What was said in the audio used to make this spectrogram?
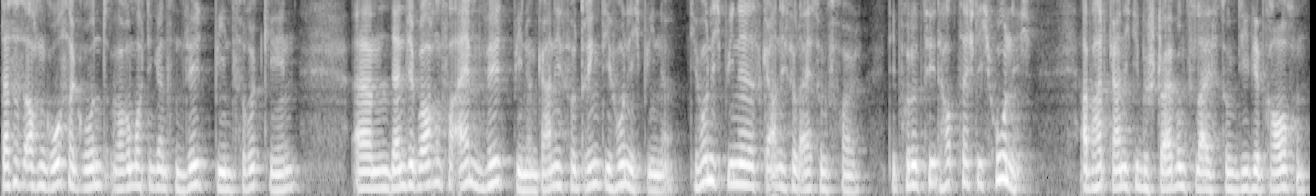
Das ist auch ein großer Grund, warum auch die ganzen Wildbienen zurückgehen. Ähm, denn wir brauchen vor allem Wildbienen und gar nicht so dringend die Honigbiene. Die Honigbiene ist gar nicht so leistungsvoll. Die produziert hauptsächlich Honig, aber hat gar nicht die Bestäubungsleistung, die wir brauchen.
